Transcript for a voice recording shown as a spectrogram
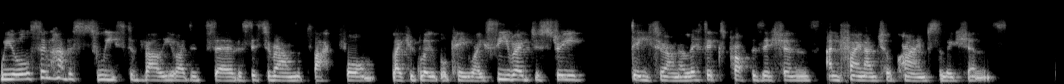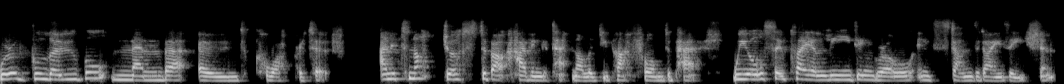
we also have a suite of value added services around the platform, like a global KYC registry, data analytics propositions, and financial crime solutions. We're a global member owned cooperative. And it's not just about having a technology platform, Dipesh. We also play a leading role in standardization.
